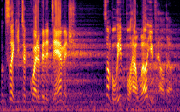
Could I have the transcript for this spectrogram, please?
Looks like you took quite a bit of damage. It's unbelievable how well you've held up.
